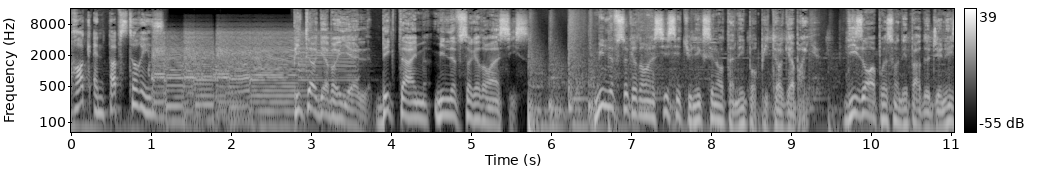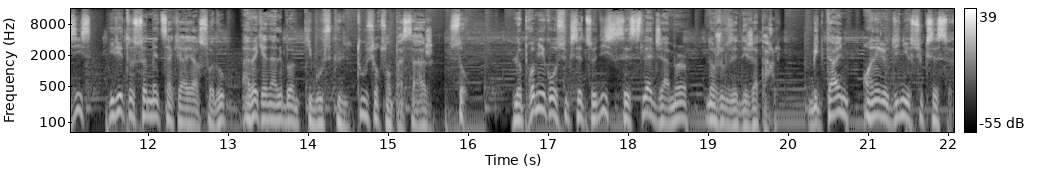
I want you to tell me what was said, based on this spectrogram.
Rock and Pop Stories. Peter Gabriel, Big Time, 1986. 1986 est une excellente année pour Peter Gabriel. Dix ans après son départ de Genesis, il est au sommet de sa carrière solo avec un album qui bouscule tout sur son passage, So. Le premier gros succès de ce disque, c'est Sledgehammer, dont je vous ai déjà parlé. Big Time en est le digne successeur.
